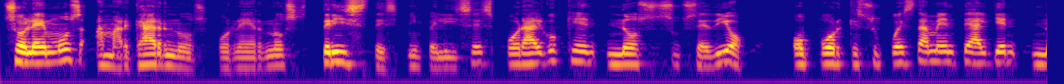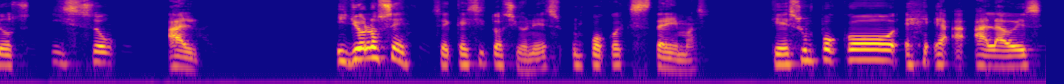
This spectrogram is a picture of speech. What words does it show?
solemos amargarnos, ponernos tristes, infelices por algo que nos sucedió o porque supuestamente alguien nos hizo algo. Y yo lo sé, sé que hay situaciones un poco extremas, que es un poco a, la vez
